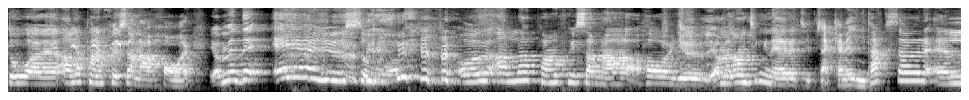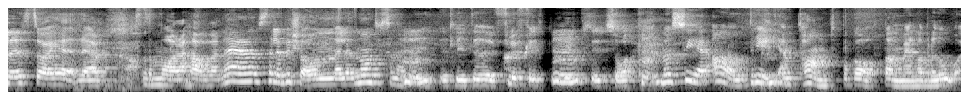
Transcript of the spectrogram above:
då eh, alla pensionärsarna har, ja men det är ju så! Och alla pensionärsarna har ju, ja men antingen är det typ så här kanintaxar eller så är det, de har havanäs eller bichon eller någonting sånt här litet, lite fluffigt, lyxigt så. Man ser aldrig en tant på gatan med en labrador.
